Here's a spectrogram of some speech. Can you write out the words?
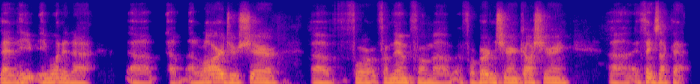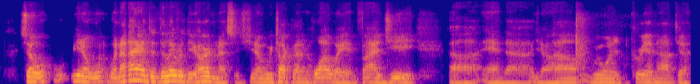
that he he wanted a a, a larger share of for from them from uh, for burden sharing, cost sharing, uh, and things like that. So you know when I had to deliver the hard message, you know we talked about Huawei and 5G, uh, and uh, you know how we wanted Korea not to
